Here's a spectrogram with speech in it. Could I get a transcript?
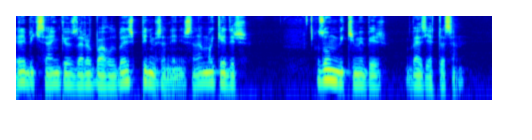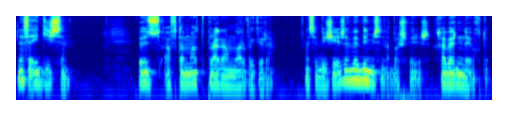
Elə bil ki, sənin gözləri bağlıdır, heç bilmirsən nə edirsən, amma gedir. Zombi kimi bir vəziyyətdəsən. Nəsə edirsən. Öz avtomat proqramlarına görə. Nəsə bir şey edirsən və bilmirsən nə baş verir. Xəbərin də yoxdur.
